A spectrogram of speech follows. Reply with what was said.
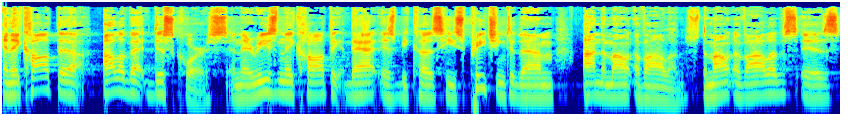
And they call it the Olivet Discourse. And the reason they call it that is because he's preaching to them on the Mount of Olives. The Mount of Olives is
